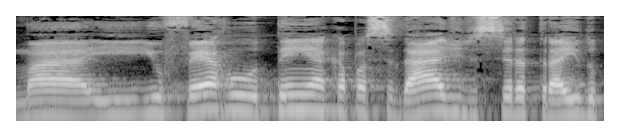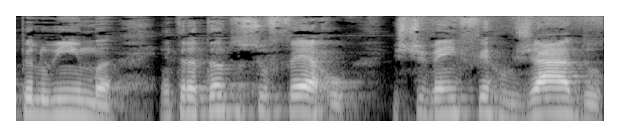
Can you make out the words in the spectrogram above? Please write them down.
Mas, e, e, o ferro tem a capacidade de ser atraído pelo ímã. Entretanto, se o ferro estiver enferrujado,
